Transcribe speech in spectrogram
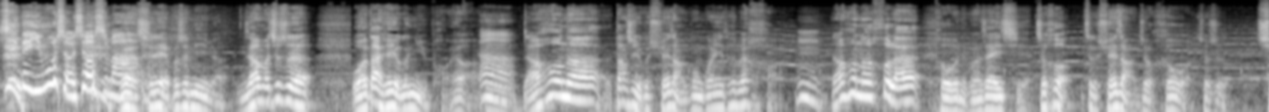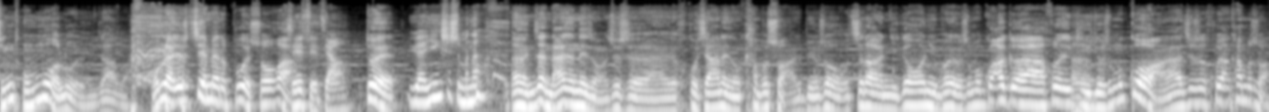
是你的荧幕首秀是没有，吗？其实也不是秘密了，你知道吗？就是我大学有个女朋友，嗯然后呢，当时有个学长跟我关系特别好，嗯，然后呢，后来和我女朋友在一起之后，这个学长就和我就是形同陌路了，你知道吗？我们俩就是见面都不会说话直，接绝交。对，原因是什么呢？嗯，你知道男人那种就是互相那种看不爽，就比如说我知道你跟我女朋友有什么瓜葛啊，或者有嗯有什么过往啊，就是互相看不爽，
